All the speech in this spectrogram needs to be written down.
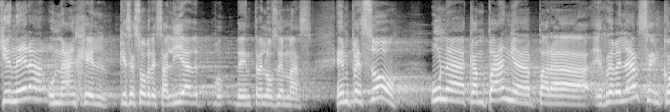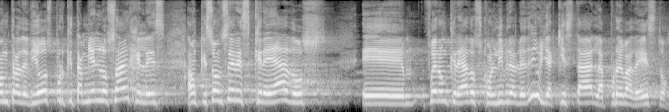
quien era un ángel que se sobresalía de, entre los demás. Empezó una campaña para rebelarse en contra de Dios, porque también los ángeles, aunque son seres creados, eh, fueron creados con libre albedrío, y aquí está la prueba de esto.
